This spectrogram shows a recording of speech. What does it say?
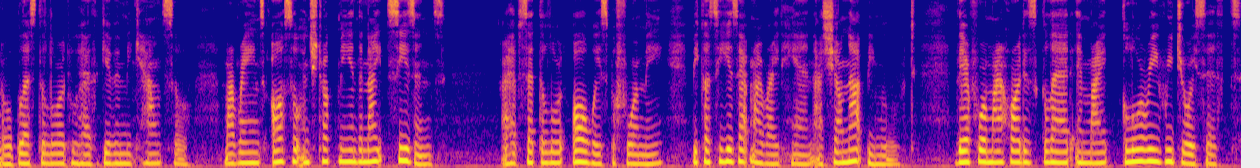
I will bless the Lord who hath given me counsel. My reins also instruct me in the night seasons. I have set the Lord always before me, because he is at my right hand. I shall not be moved. Therefore my heart is glad, and my glory rejoiceth.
